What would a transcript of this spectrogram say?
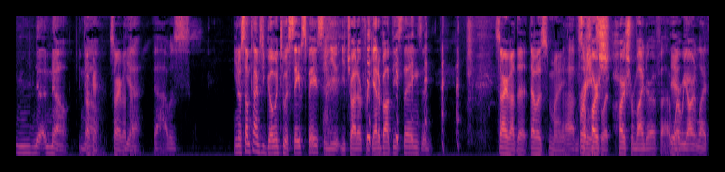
No, no, no. Okay, sorry about yeah, that. yeah. I was. You know, sometimes you go into a safe space and you, you try to forget about these things, and Sorry about that. That was my um, it's harsh, slip. harsh reminder of uh, Yeah. where we are in life.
